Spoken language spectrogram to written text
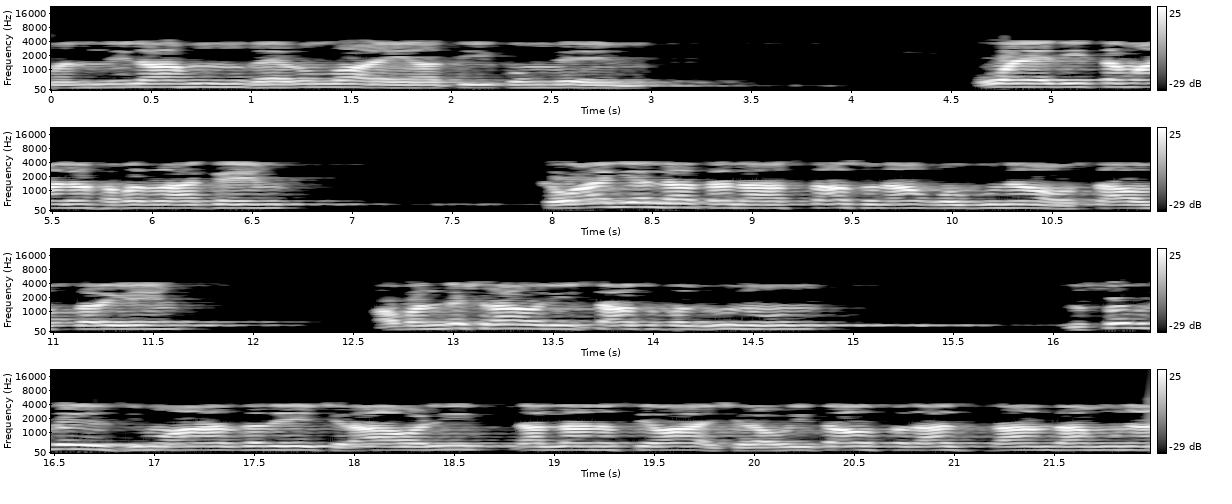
من إله غير الله يأتيكم به ويدي تمال خبر راكم کوالی اللہ تعالیٰ استاسنا غوگنا استاس ترگے او بندش راولی استاس پزرونو نسوک دے زمعار دے چراولی دا اللہ نسوا شراولی تاس تداستان دامونا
